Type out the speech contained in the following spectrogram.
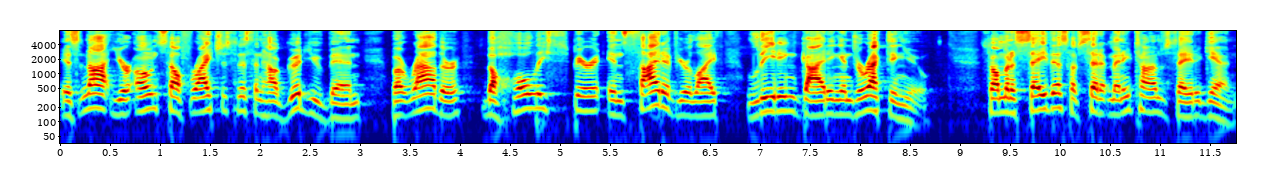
is not your own self righteousness and how good you've been, but rather the Holy Spirit inside of your life leading, guiding, and directing you. So I'm going to say this, I've said it many times, say it again.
